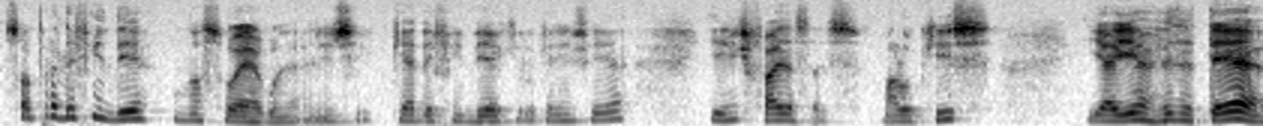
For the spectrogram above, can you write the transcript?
só para defender o nosso ego, né? A gente quer defender aquilo que a gente é e a gente faz essas maluquices. E aí, às vezes, até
